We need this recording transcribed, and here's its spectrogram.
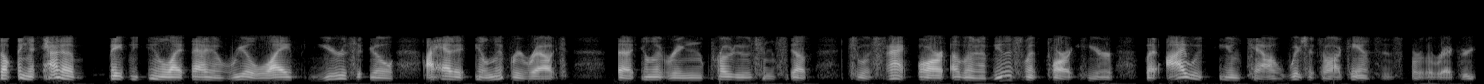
something that kind of made me feel like that in real life years ago. I had a delivery route, uh, delivering produce and stuff to a snack bar of an amusement park here, but I was in town, Wichita, Kansas, for the record.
